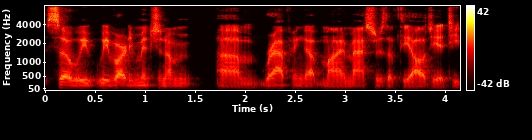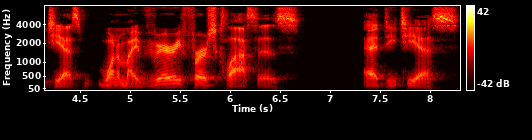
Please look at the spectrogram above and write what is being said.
so we we've already mentioned I'm um, wrapping up my Master's of Theology at DTS. One of my very first classes at DTS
